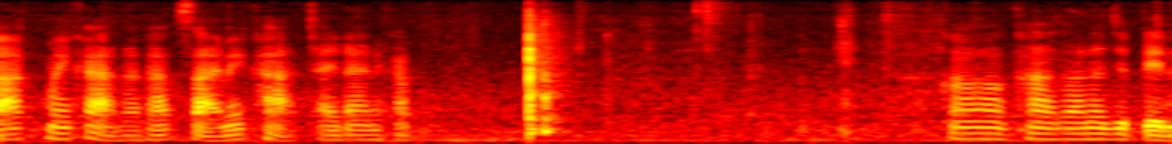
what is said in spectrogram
ปลั๊กไม่ขาดนะครับ สายไม่ขาดใช้ได้นะครับ ก็คาดว่าน่าจะเป็น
